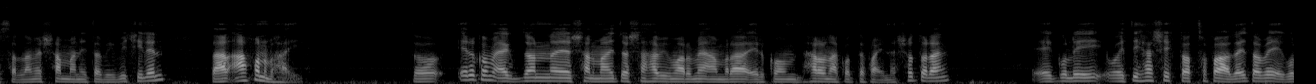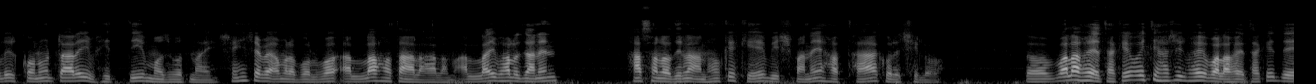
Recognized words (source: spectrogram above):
আসাল্লামের সম্মানিত বিবি ছিলেন, তার আপন ভাই। তো এরকম একজন সম্মানিত সাহাবি মর্মে আমরা এরকম ধারণা করতে পারি না। সুতরাং এগুলি ঐতিহাসিক তথ্য পাওয়া যায়, তবে এগুলির কোনোটারই ভিত্তি মজবুত নয় সেই হিসেবে আমরা বলব, আল্লাহ তালা আলম। আল্লাহ ভালো জানেন, হাসান রদিল আনহুকে কে বিষপানে হত্যা করেছিল। তো বলা হয়ে থাকে, ঐতিহাসিকভাবে বলা হয়ে থাকে যে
